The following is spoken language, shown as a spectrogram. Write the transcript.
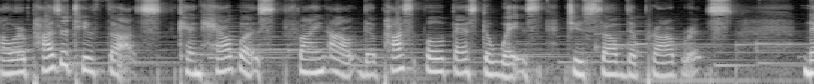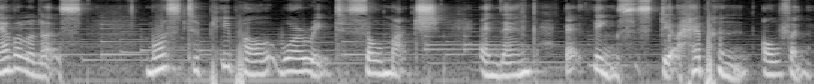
Our positive thoughts can help us find out the possible best ways to solve the problems. Nevertheless, most people worried so much, and then bad things still happen often.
